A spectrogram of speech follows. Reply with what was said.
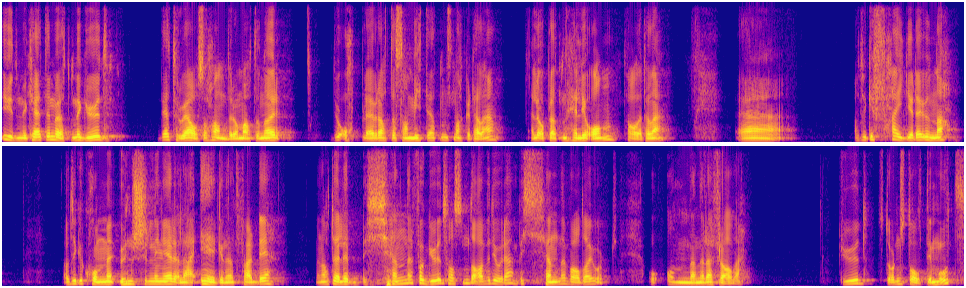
Ydmykhet i møte med Gud det tror jeg også handler om at når du opplever at samvittigheten snakker til deg, eller opplever at Den hellige ånd taler til deg, eh, at du ikke feier det unna. At du ikke kommer med unnskyldninger eller er egenrettferdig, men at du heller bekjenner for Gud, sånn som David gjorde. Bekjenner hva du har gjort, og omvender deg fra det. Gud står den stolte imot,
